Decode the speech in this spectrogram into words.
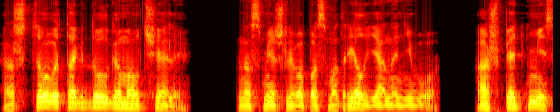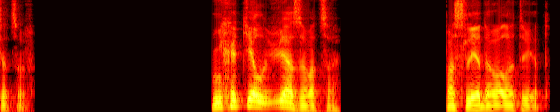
А что вы так долго молчали? Насмешливо посмотрел я на него. Аж пять месяцев. Не хотел ввязываться, последовал ответ.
